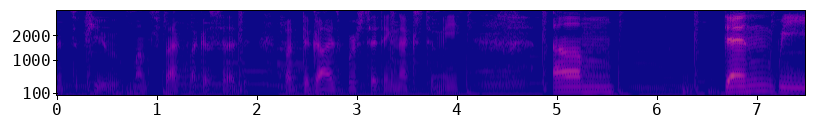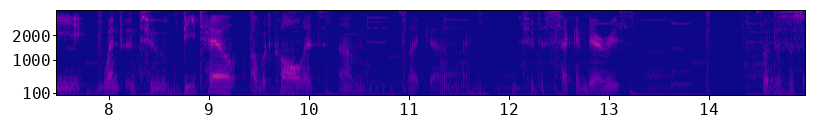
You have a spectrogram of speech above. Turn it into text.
it's a few months back like I said but the guys were sitting next to me. Um, then we went into detail, I would call it. Um, it's like, a, uh, like into the secondaries. So this is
